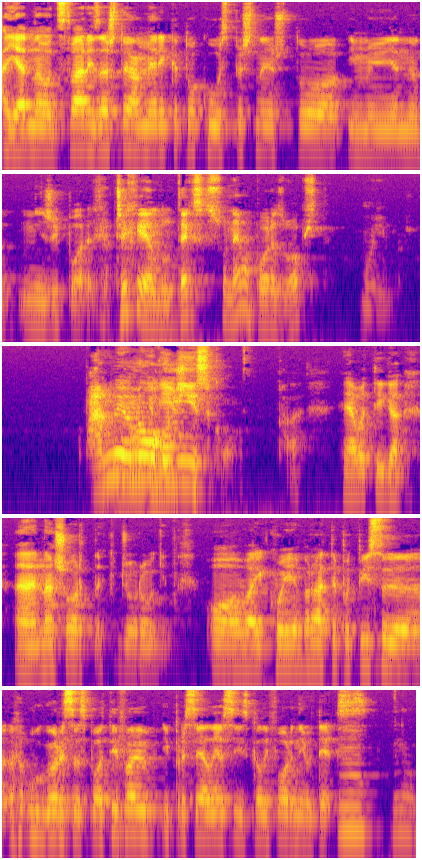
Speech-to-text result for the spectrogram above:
A jedna od stvari zašto je Amerika toliko uspešna je što imaju jedne od nižih poreza. Čekaj, jel u Teksasu nema porez uopšte? Moj Pa ne je Mnogo nisko. Pa, evo ti ga, naš ortak Joe Rogan, ovaj, koji je, brate, potpisao e, ugovor sa Spotify i preselio se iz Kalifornije u Texas. Mm, no.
